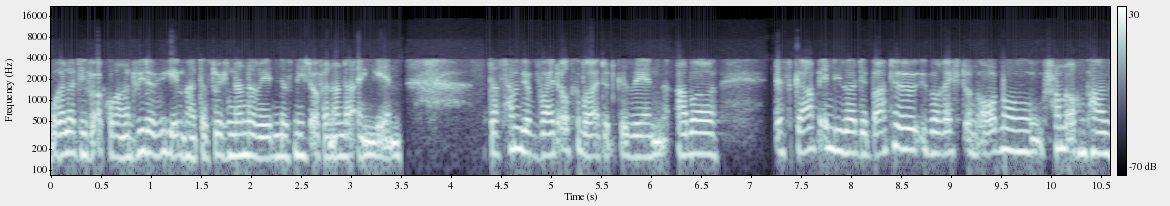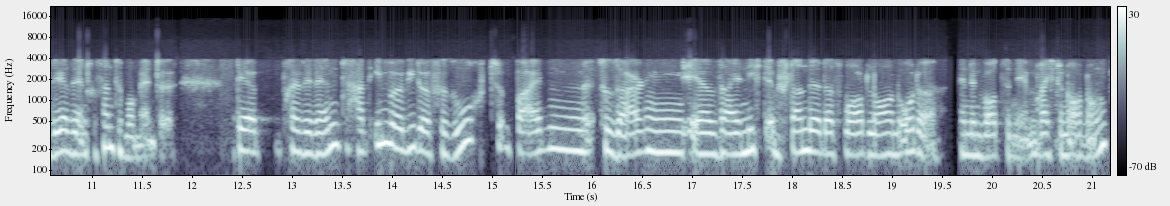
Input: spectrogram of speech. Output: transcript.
relativ akkurat wiedergegeben hat. Das Durcheinanderreden, das nicht aufeinander eingehen. Das haben wir weit ausgebreitet gesehen. Aber es gab in dieser Debatte über Recht und Ordnung schon auch ein paar sehr, sehr interessante Momente. Der Präsident hat immer wieder versucht, Biden zu sagen, er sei nicht imstande, das Wort Law and Order in den Wort zu nehmen, Recht und Ordnung.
